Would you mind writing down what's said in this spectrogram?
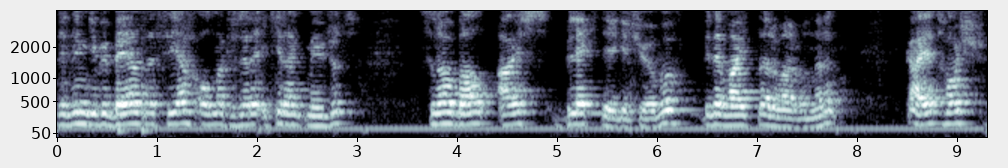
Dediğim gibi beyaz ve siyah olmak üzere iki renk mevcut. Snowball Ice Black diye geçiyor bu. Bir de white'ları var bunların. Gayet hoş.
